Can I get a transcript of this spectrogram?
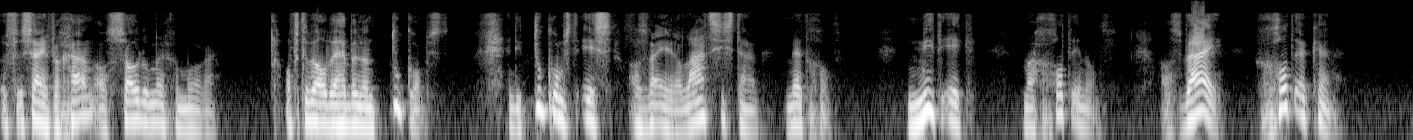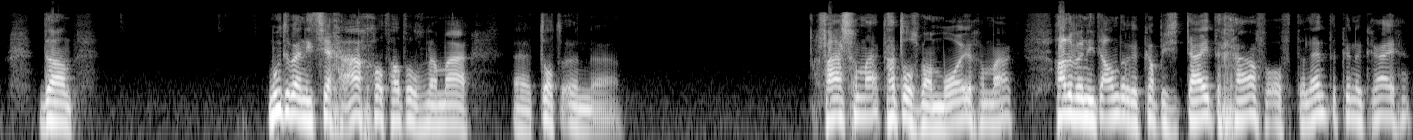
zijn vergaan als Sodom en Gomorra. Oftewel, we hebben een toekomst. En die toekomst is als wij in relatie staan met God. Niet ik, maar God in ons. Als wij God erkennen, dan moeten wij niet zeggen: Ah, God had ons nou maar uh, tot een uh, vaas gemaakt, had ons maar mooier gemaakt. Hadden we niet andere capaciteiten, gaven of talenten kunnen krijgen?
